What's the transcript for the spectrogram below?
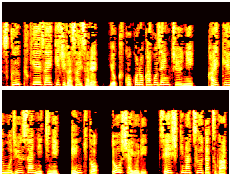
スクープ経済記事が採され、翌9日午前中に会見を13日に延期と同社より正式な通達が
